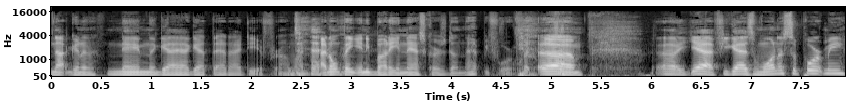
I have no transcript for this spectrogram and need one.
not gonna name the guy I got that idea from. I, I don't think anybody in NASCAR's done that before. But um, uh, yeah, if you guys want to support me,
